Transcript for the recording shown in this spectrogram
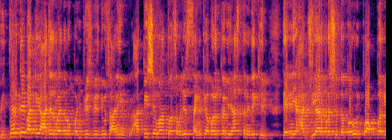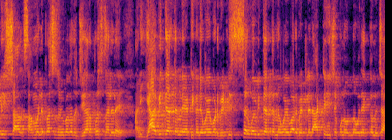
विद्यार्थी बाकी आझाद मैदानावर पंचवीस वीस दिवस आणि अतिशय महत्वाचं म्हणजे संख्याबळ कमी असताना देखील त्यांनी हा जी आर प्रसिद्ध करून प्रॉपरली सामान्य प्रशासन विभागाचा जी आर प्रसिद्ध झालेला आहे. आणि या विद्यार्थ्यांना या ठिकाणी वयवाढ भेटली. सर्व विद्यार्थ्यांना वयवाढ भेटलेल्या अठ्ठ्याऐंशी एकोणनव्वद एक्क्याण्णवच्या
